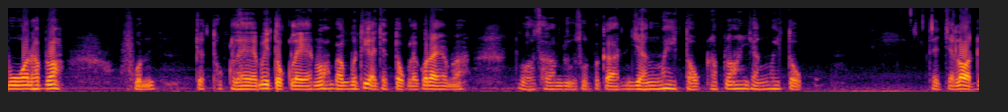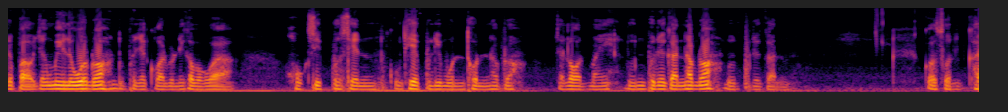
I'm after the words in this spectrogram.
มัวนะครับเนาะฝนจะตกแลไม่ตกแลเนาะบางพื้นที่อาจจะตกแล้วก็ได้ครับเนาะบอกทำอยู่สุดประการยังไม่ตกครับเนาะยังไม่ตก แต่จะรอดหรือเปล่ายังไม่รู้เนาะดูพยากรณ์วันนี้เขาบอกว่า หกสิบเปอร์เซ็นกรุงเทพปริมณฑลครับเนาะจะรอดไหมลุ้นไปด้วยกันครับเนาะลุ้นไปด้วยกัน ก็ส่วนใคร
